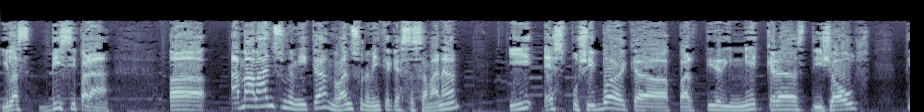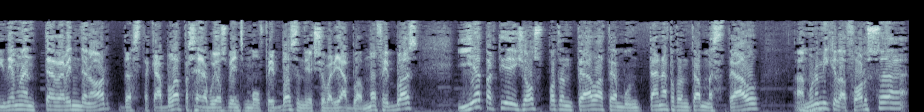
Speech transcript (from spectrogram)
i les dissiparà. Eh, m'avanço una mica m'avanço una mica aquesta setmana i és possible que a partir de dimecres, dijous tindrem un enterrament de nord destacable, per cert avui els vents molt febles en direcció variable molt febles i a partir de dijous pot entrar la tramuntana, pot entrar el mestral amb una mica de força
